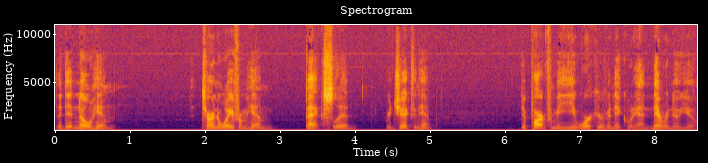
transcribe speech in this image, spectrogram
that didn't know him, turned away from him, backslid, rejected him, Depart from me, ye worker of iniquity. I never knew you.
